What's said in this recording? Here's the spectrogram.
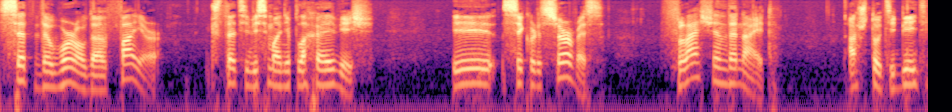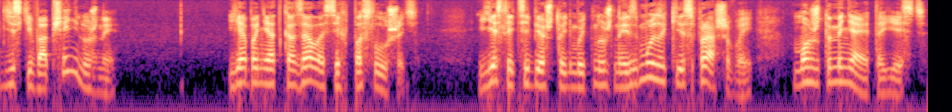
Set the World on Fire. Кстати, весьма неплохая вещь. И Secret Service Flash in the Night. А что, тебе эти диски вообще не нужны? Я бы не отказалась их послушать. Если тебе что-нибудь нужно из музыки, спрашивай. Может, у меня это есть.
